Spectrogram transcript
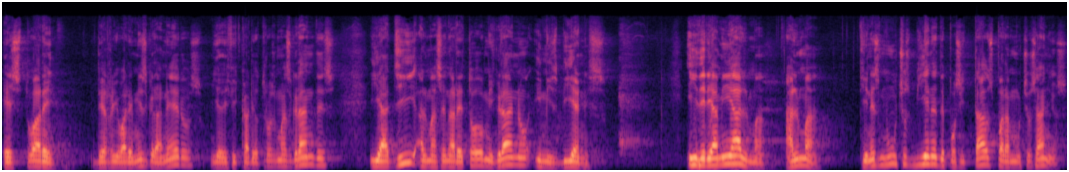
esto haré, derribaré mis graneros y edificaré otros más grandes, y allí almacenaré todo mi grano y mis bienes. Y diré a mi alma, alma, tienes muchos bienes depositados para muchos años.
